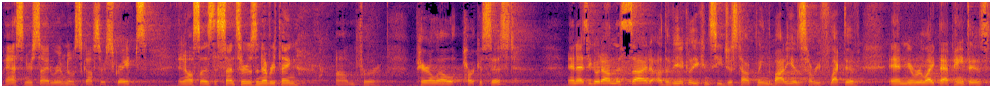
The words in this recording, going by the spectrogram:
passenger side rim, no scuffs or scrapes. It also has the sensors and everything um, for parallel park assist. And as you go down this side of the vehicle, you can see just how clean the body is, how reflective and mirror-like that paint is.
